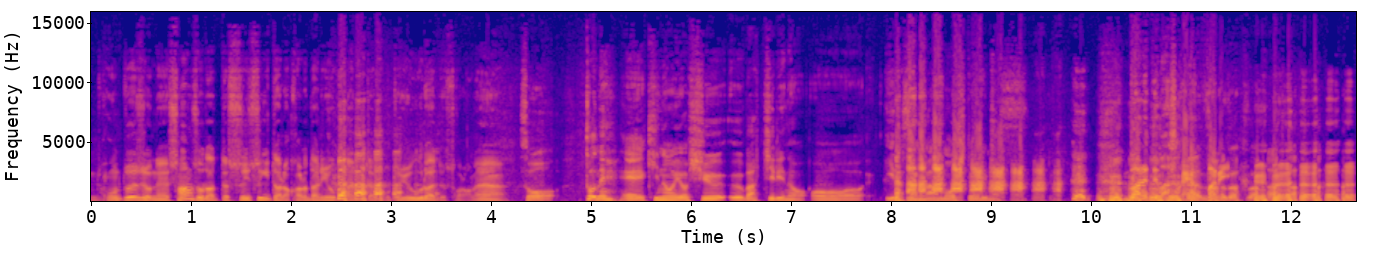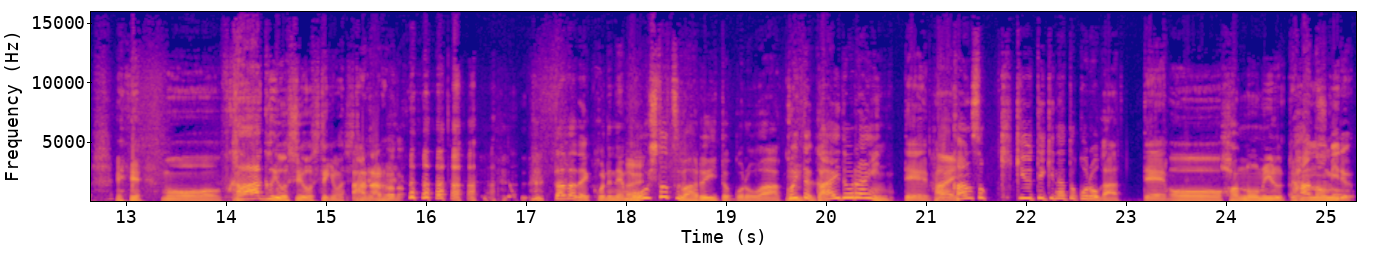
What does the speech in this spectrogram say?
え本当ですよね。酸素だって吸いすぎたら体に良くないみたいなこと言うぐらいですからね。そう。とね、えー昨日予習バッチリの、お飯田さんが申しております。バレてますか、やっぱり。そうそうそう えもう、深く予習をしてきました、あ、なるほど。ただね、これね、もう一つ悪いところは、こういったガイドラインって、はい観測気球的なところがあって、おー反応を見るって反応を見る。。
